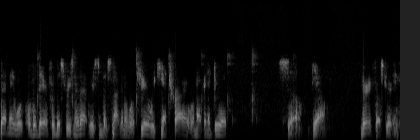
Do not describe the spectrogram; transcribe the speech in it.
that may work over there for this reason or that reason, but it's not going to work here. We can't try it. We're not going to do it. So yeah, very frustrating.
